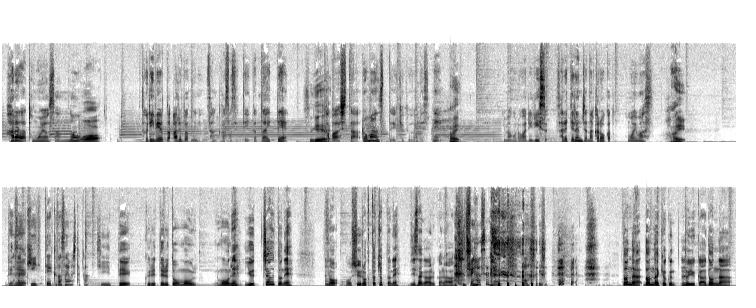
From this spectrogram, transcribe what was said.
原田知世さんのおトリビュートアルバムに参加させていただいてーすげえ。カバーした「ロマンス」という曲がですねはい。今頃はリリースされてるんじゃなかろうかと思います。はいでね。聞いてくださいましたか？聞いてくれてると思う。もうね、言っちゃうとねうん。そうこう収録とちょっとね時差があるから。すいませんね。どんなどんな曲というか、どんな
